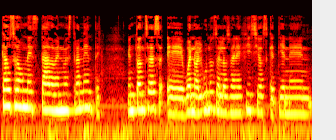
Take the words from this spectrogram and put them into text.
causa un estado en nuestra mente. Entonces, eh, bueno, algunos de los beneficios que tienen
